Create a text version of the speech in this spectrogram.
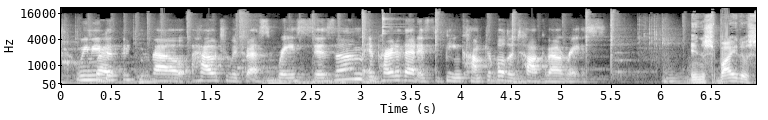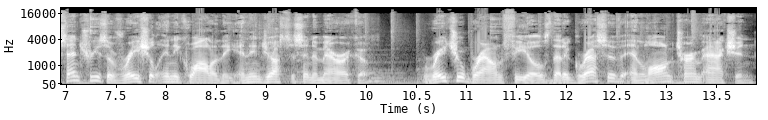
we need right. to think about how to address racism, and part of that is being comfortable to talk about race. In spite of centuries of racial inequality and injustice in America, Rachel Brown feels that aggressive and long term action,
